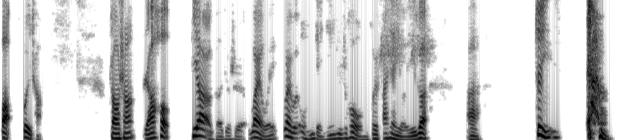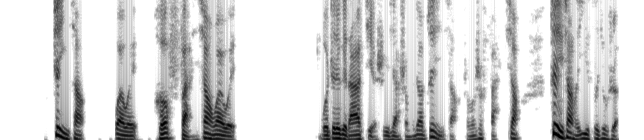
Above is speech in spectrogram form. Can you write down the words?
报会场招商。然后第二个就是外围，外围我们点进去之后，我们会发现有一个啊正正向外围和反向外围。我这里给大家解释一下，什么叫正向，什么是反向。正向的意思就是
